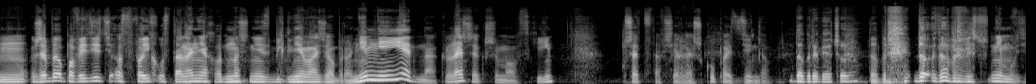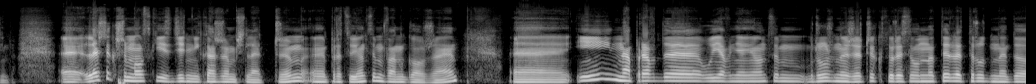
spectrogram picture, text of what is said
mm, żeby opowiedzieć o swoich ustaleniach odnośnie Zbigniewa Ziobro. Niemniej jednak Leszek Szymowski, przedstaw się Leszku, powiedz dzień dobry. Dobry wieczór. Dobry, do, dobry wieczór, nie mów dzień dobry. E, Leszek Szymowski jest dziennikarzem śledczym, e, pracującym w Angorze e, i naprawdę ujawniającym różne rzeczy, które są na tyle trudne do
